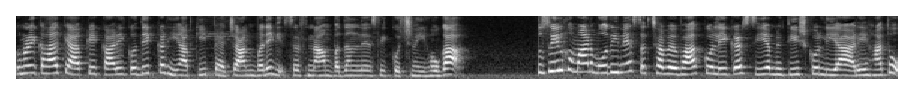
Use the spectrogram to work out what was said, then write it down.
उन्होंने कहा कि आपके कार्य को देखकर ही आपकी पहचान बनेगी। सिर्फ़ नाम बदलने से कुछ नहीं होगा। सुशील कुमार मोदी ने शिक्षा विभाग को लेकर सीएम नीतीश को लिया आड़े हाथों।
